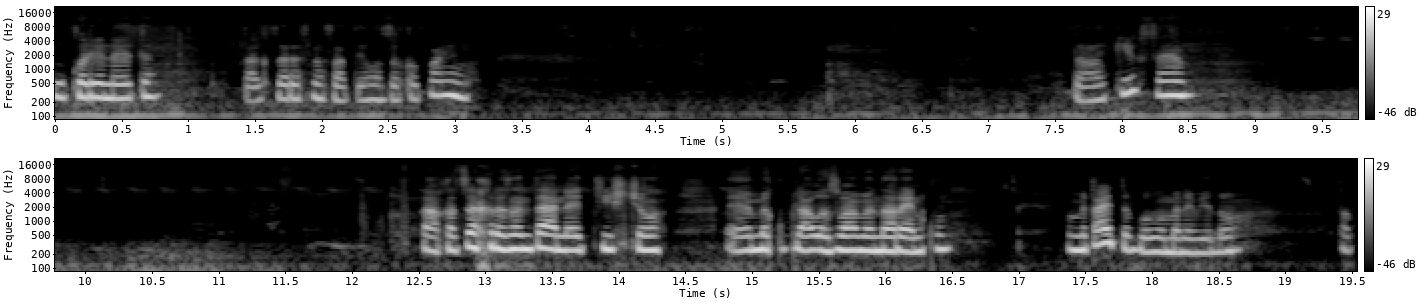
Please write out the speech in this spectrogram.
укорінити. Так, зараз назад його закопаємо. Так, і все. Так, а це хризантени, ті, що е, ми купляли з вами на ринку. Пам'ятаєте, було в мене відео? Так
